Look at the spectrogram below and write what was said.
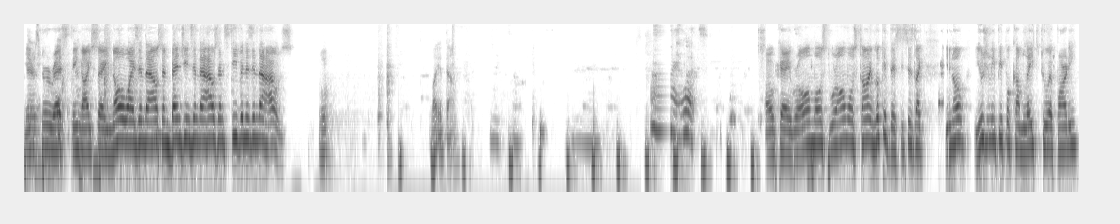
There's- Interesting. I say Noah is in the house and Benji's in the house and Stephen is in the house. Yeah. Write it down. Hi, what? Okay, we're almost we're almost time. Look at this. This is like, you know, usually people come late to a party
